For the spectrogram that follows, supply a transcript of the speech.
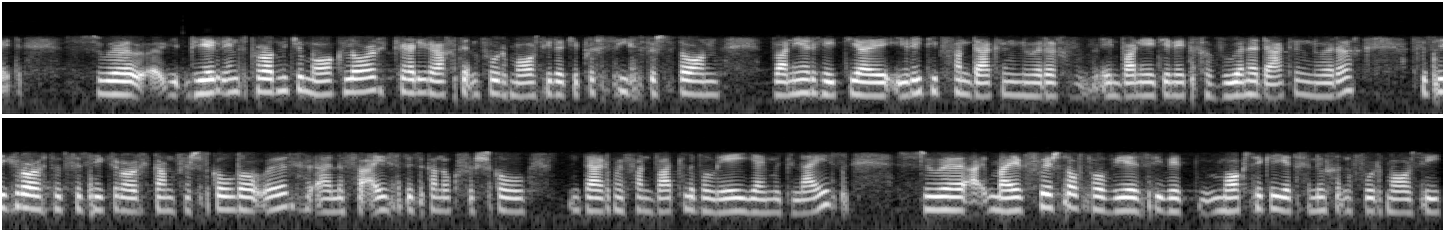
uit. So weer eens praat met jou makelaar, kry die regte inligting dat jy presies verstaan wanneer het jy hierdie tipe van dekking nodig en wanneer het jy net gewone dekking nodig. Versekeraars tot versekeraars kan verskil daaroor. Hulle vereistes kan ook verskil in terme van wat hulle wil hê jy moet lys. So my voorstel sal wees, jy weet, maak seker jy het genoeg inligting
